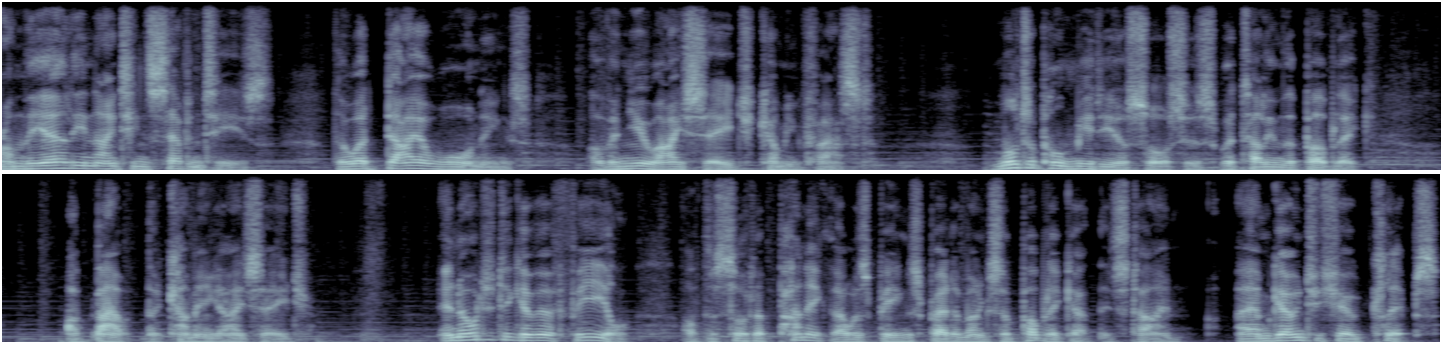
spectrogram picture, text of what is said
From the early 1970s, there were dire warnings of a new ice age coming fast. Multiple media sources were telling the public about the coming ice age. In order to give a feel of the sort of panic that was being spread amongst the public at this time, I am going to show clips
